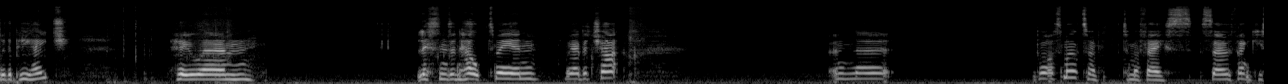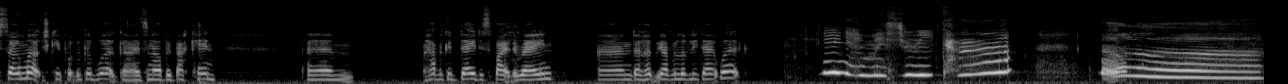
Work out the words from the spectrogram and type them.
with a PH, who um, listened and helped me and we had a chat. And uh, brought a smile to my, to my face. So thank you so much. Keep up the good work, guys, and I'll be back in. Um, have a good day despite the rain, and I hope you have a lovely day at work. Hello, my sweetheart. Oh,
